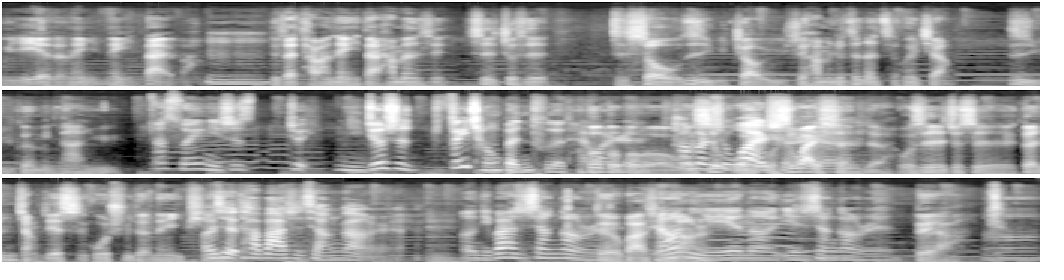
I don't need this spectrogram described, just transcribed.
我爷爷的那一那一代吧，嗯就在台湾那一代，他们是是就是只受日语教育，所以他们就真的只会讲日语跟闽南语。那所以你是就你就是非常本土的台湾人，不不不不，他们是是外省我我是外省的，我是就是跟蒋介石过去的那一批。而且他爸是香港人，嗯，哦，你爸是香港人，对我爸是香港然后你爷爷呢也是香港人对啊，啊。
